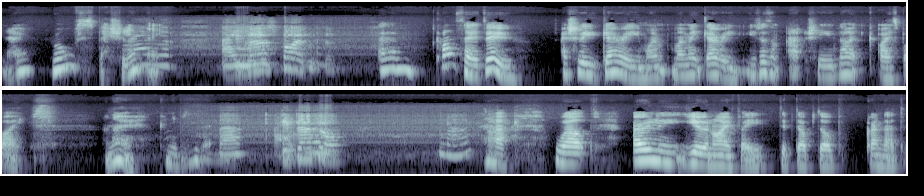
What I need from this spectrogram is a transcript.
you know, they're all special, aren't they? I You play love with them. Um, can't say I do. Actually, Gary, my, my mate Gary, he doesn't actually like I Spy. I know, can you believe it? that. Did Dad go? No. Ha. well, only you and I play Dib Dab Dob, Grandad.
